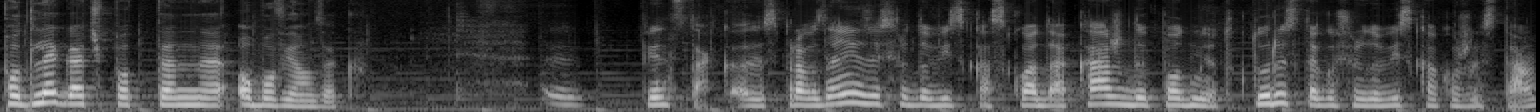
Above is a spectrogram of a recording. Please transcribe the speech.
podlegać pod ten obowiązek? Więc tak, e, sprawozdanie ze środowiska składa każdy podmiot, który z tego środowiska korzysta.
